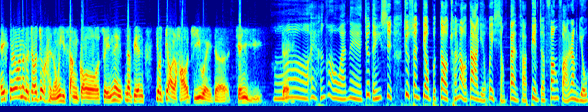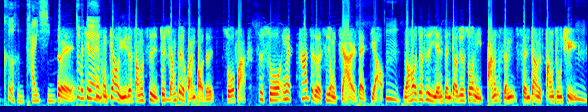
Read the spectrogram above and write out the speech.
哎、欸，龟湾那个礁就很容易上钩，所以那那边又钓了好几尾的煎鱼。哦，哎、欸，很好玩呢，就等于是就算钓不到，船老大也会想办法变着方法让游客很开心。对，对对？而且这种钓鱼的方式就相对环保的说法是说，因为它这个是用假饵在钓，嗯，然后就是延绳钓，就是说你把那个绳绳这样子放出去，嗯。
